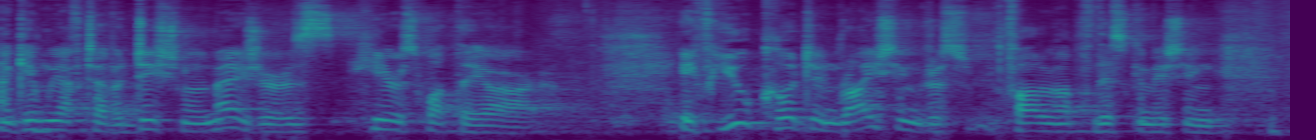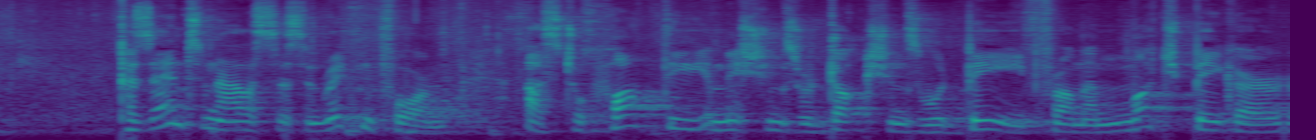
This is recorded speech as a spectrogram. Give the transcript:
and given we have to have additional measures, here's what they are. If you could, in writing, just following up this commission, present analysis in written form as to what the emissions reductions would be from a much bigger,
